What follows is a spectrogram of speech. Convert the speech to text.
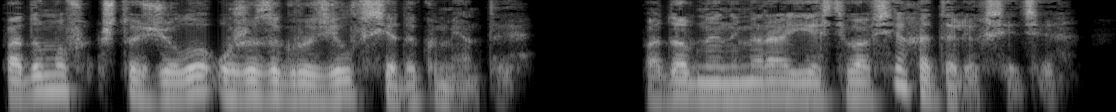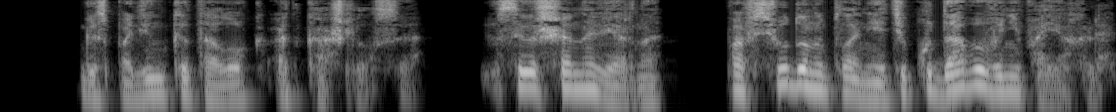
подумав, что Жюло уже загрузил все документы. Подобные номера есть во всех отелях сети. Господин каталог откашлялся. «Совершенно верно. Повсюду на планете, куда бы вы ни поехали».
